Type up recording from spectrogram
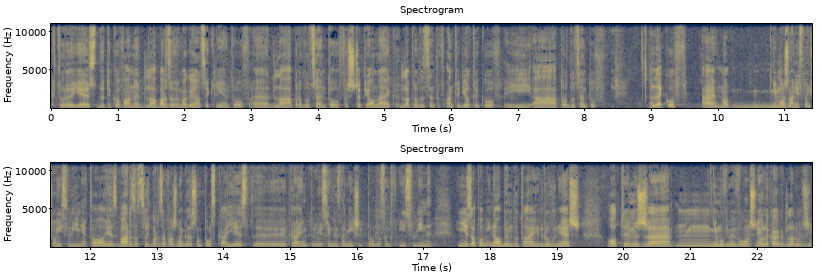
który jest dedykowany dla bardzo wymagających klientów, e, dla producentów szczepionek, dla producentów antybiotyków i a producentów leków. No, nie można nie wspomnieć o insulinie. To jest bardzo coś bardzo ważnego. Zresztą Polska jest y, krajem, który jest jednym z największych producentów insuliny. I nie zapominałbym tutaj również o tym, że mm, nie mówimy wyłącznie o lekach dla ludzi.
